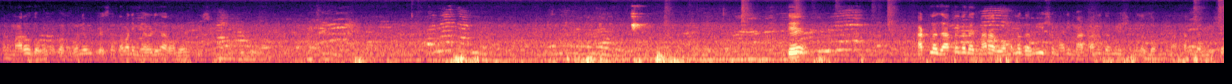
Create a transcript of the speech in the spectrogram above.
પણ મારો ધવું ભગવાન એવું કહેશે તમારી મેલડીના રોમે એવું કહે તે આટલા જાતે કદાચ મારા રોમને ગમ્યું છે મારી માતાને ગમ્યું છે મને જબું માતાને ગમ્યું છે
